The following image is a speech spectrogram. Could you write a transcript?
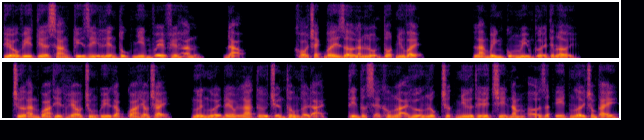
Tiểu vi tia sang kỳ dị liên tục nhìn về phía hắn, đạo. Khó trách bây giờ lăn lộn tốt như vậy. Lam bình cũng mỉm cười tiếp lời. Chưa ăn qua thịt heo trung quy gặp qua heo chạy, người người đều là từ truyền thông thời đại, tin tức sẽ không lại hướng lúc trước như thế chỉ nắm ở rất ít người trong tay,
